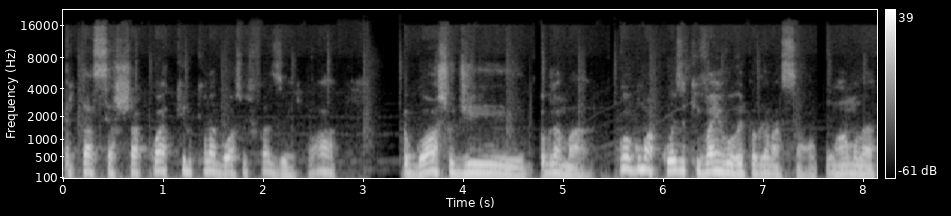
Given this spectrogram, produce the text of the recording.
tentar se achar qual é aquilo que ela gosta de fazer. Então, ah, eu gosto de programar. Alguma coisa que vai envolver programação, algum ramo da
